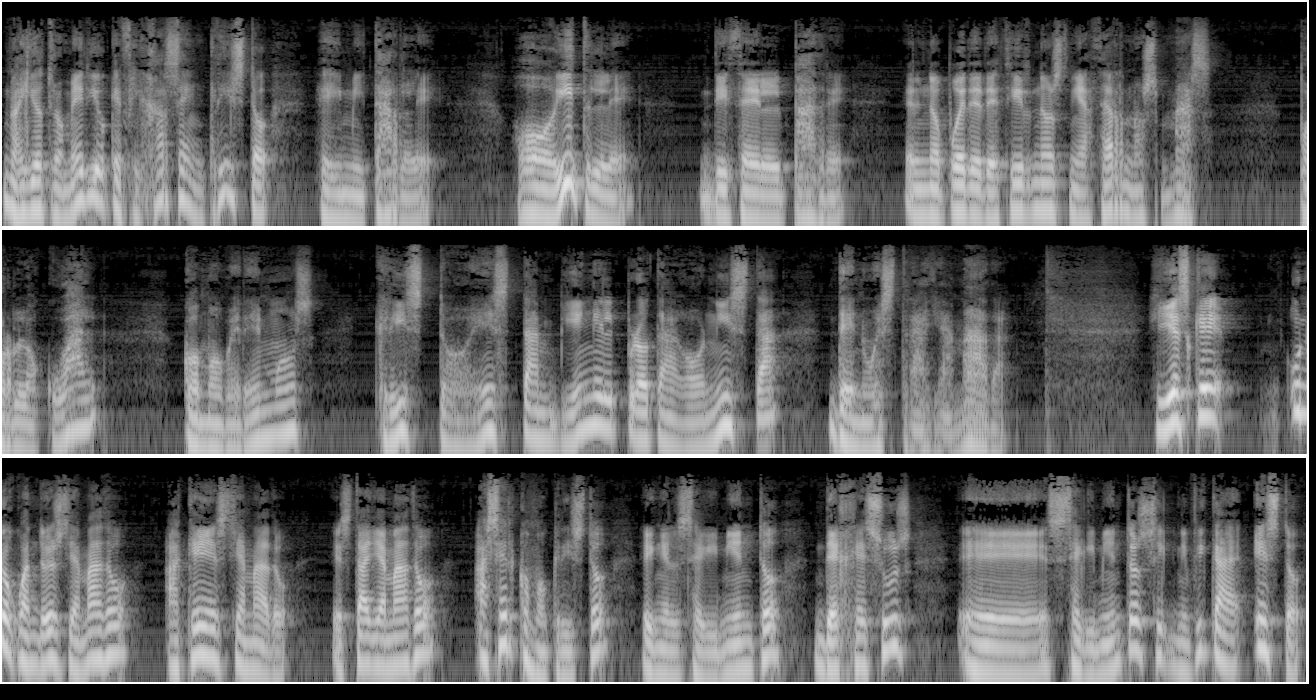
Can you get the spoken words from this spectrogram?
no hay otro medio que fijarse en Cristo e imitarle. Oídle, dice el Padre. Él no puede decirnos ni hacernos más por lo cual, como veremos, Cristo es también el protagonista de nuestra llamada. Y es que uno cuando es llamado, ¿a qué es llamado? Está llamado a ser como Cristo en el seguimiento de Jesús. Eh, seguimiento significa esto,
